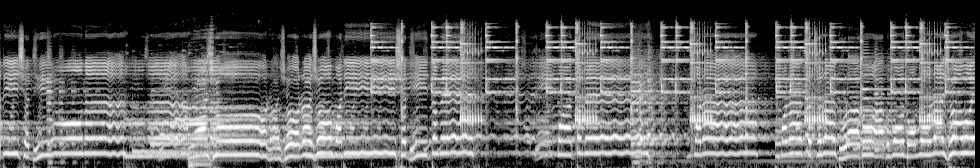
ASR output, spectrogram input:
સધીઓને રાજો રાજો મારી સધી તમે તમે મારા મારા કચરા ધોળાનો આગવો નોમો રાજો હોય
